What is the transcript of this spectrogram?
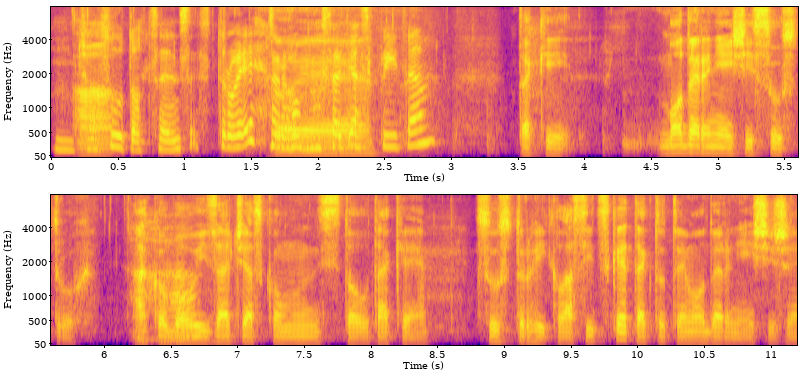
Hm, čo A sú to CNC stroje? Rovno sa ťa spýtam. Taký modernejší sústruh. Aha. Ako boli začiat komunistov také sústruhy klasické, tak toto je modernejší, že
